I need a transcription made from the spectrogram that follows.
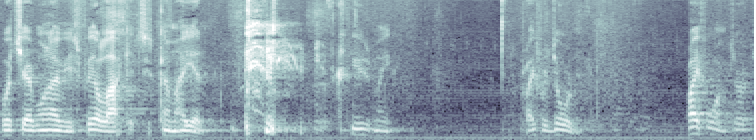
whichever one of you feel like it, just come ahead. Excuse me. Pray for Jordan. Pray for him, church.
